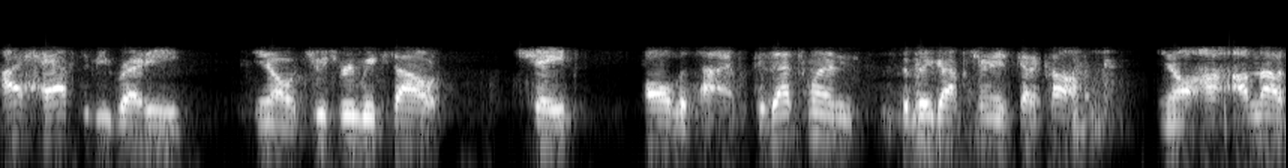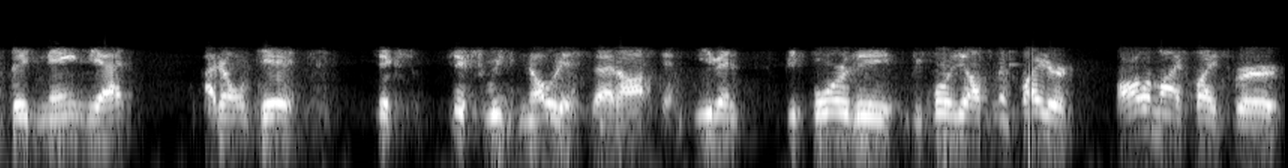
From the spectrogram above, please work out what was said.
I have to be ready. You know, two three weeks out, shape all the time because that's when the big opportunity is going to come. You know, I, I'm not a big name yet. I don't get six six week notice that often. Even before the before the Ultimate Fighter, all of my fights were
